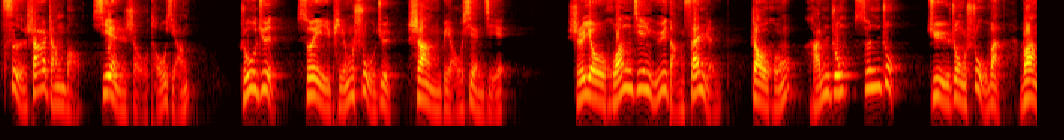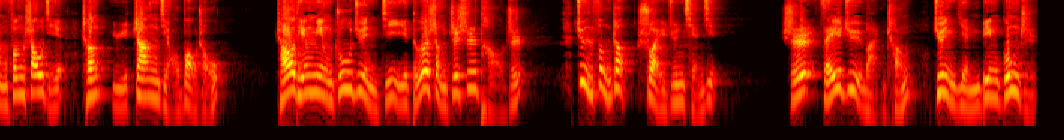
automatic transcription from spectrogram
刺杀张宝，献首投降。朱俊遂平数郡，上表献捷。时有黄金余党三人：赵弘、韩忠、孙仲。聚众数万，望风烧劫，称与张角报仇。朝廷命朱俊即以得胜之师讨之。俊奉诏率军前进，时贼据宛城，俊引兵攻之。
